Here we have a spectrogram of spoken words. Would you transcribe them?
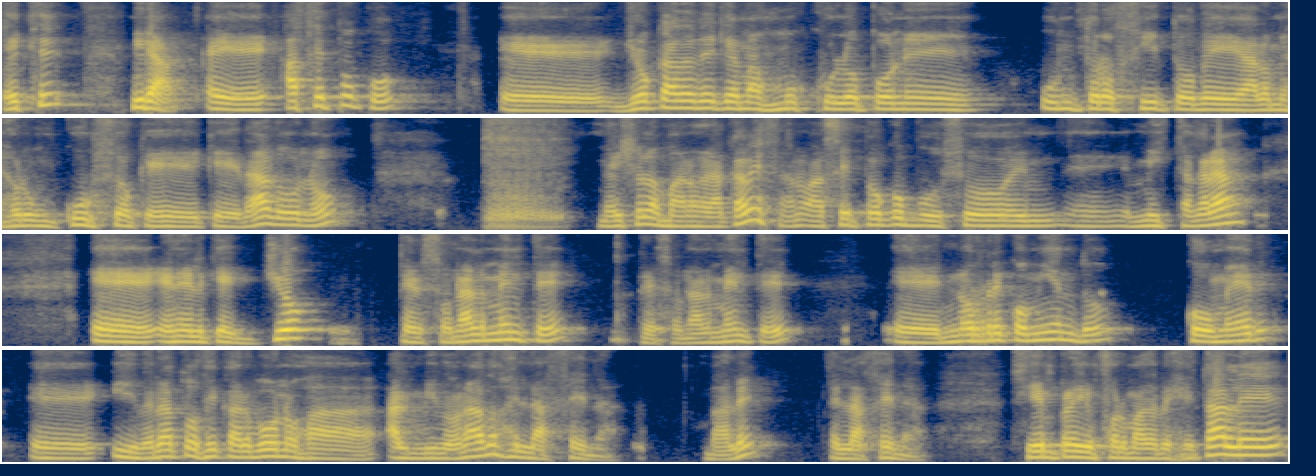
Es que, mira, hace poco, yo cada vez que más músculo pone un trocito de a lo mejor un curso que, he dado, ¿no? me he hecho las manos en la cabeza, ¿no? Hace poco puso en, mi Instagram eh, en el que yo personalmente, personalmente, eh, no recomiendo comer eh, hidratos de carbono almidonados en la cena, ¿vale? En la cena. Siempre en forma de vegetales,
